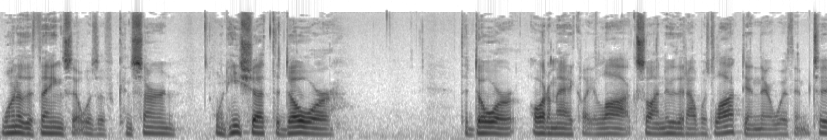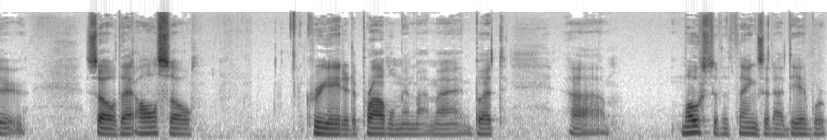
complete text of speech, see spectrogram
One of the things that was of concern when he shut the door, the door automatically locked, so I knew that I was locked in there with him too. So that also created a problem in my mind. But uh, most of the things that I did were,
